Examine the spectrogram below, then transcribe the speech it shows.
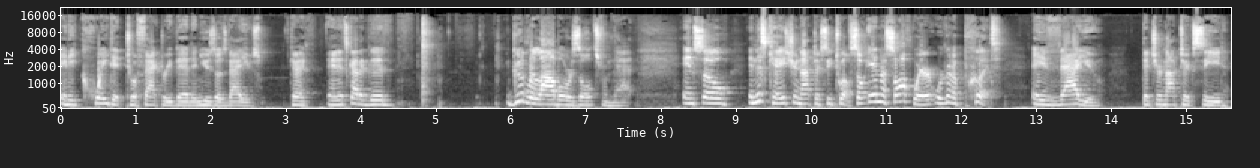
and equate it to a factory bend and use those values. Okay, and it's got a good, good reliable results from that. And so in this case, you're not to exceed 12. So in a software, we're going to put a value that you're not to exceed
